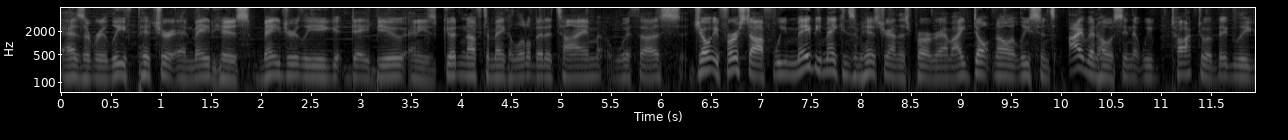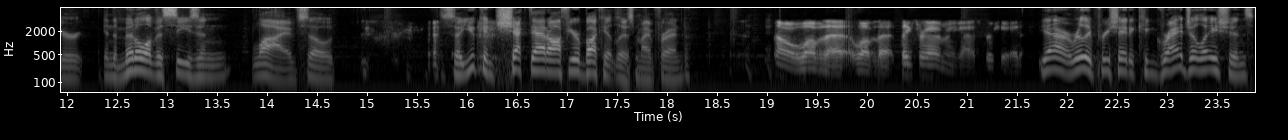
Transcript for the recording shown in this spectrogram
as a relief pitcher and made his major league debut. And he's good enough to make a little bit of time with us. Joey, first off, we may be making some history on this program. I don't know, at least since I've been hosting, that we've talked to a big leaguer in the middle of a season live. So, so you can check that off your bucket list, my friend. Oh, love that. Love that. Thanks for having me, guys. Appreciate it. Yeah, I really appreciate it. Congratulations.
